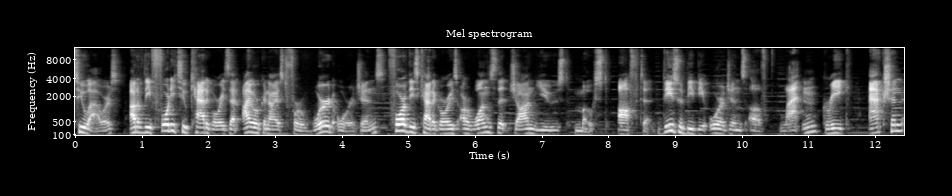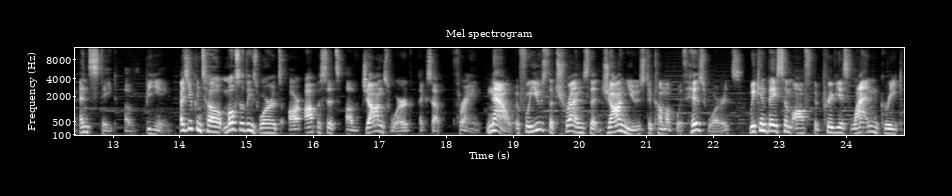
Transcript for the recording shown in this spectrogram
two hours. Out of the 42 categories that I organized for word origins, four of these categories are ones that John used most often. These would be the origins of Latin, Greek, action, and state of being. As you can tell, most of these words are opposites of John's word, except Thrain. Now, if we use the trends that John used to come up with his words, we can base them off the previous Latin, Greek,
